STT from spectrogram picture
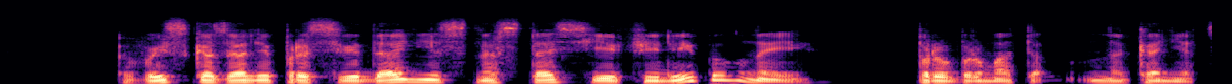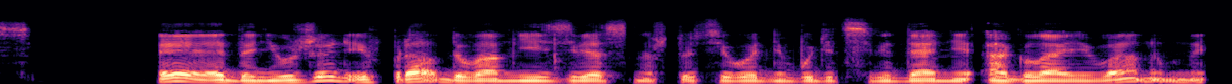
— Вы сказали про свидание с Настасьей Филипповной? — пробормотал наконец. — Э, да неужели и вправду вам неизвестно, что сегодня будет свидание Аглаи Ивановны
